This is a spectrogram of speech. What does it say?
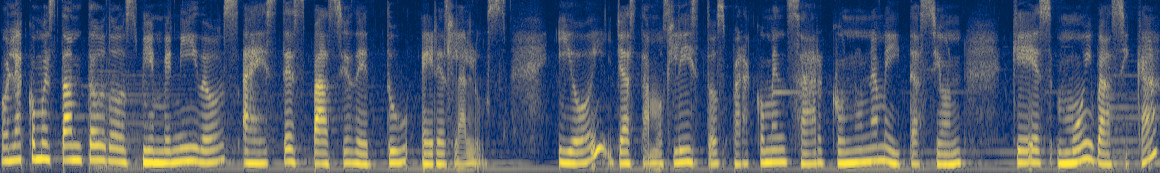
Hola, ¿cómo están todos? Bienvenidos a este espacio de Tú eres la luz. Y hoy ya estamos listos para comenzar con una meditación que es muy básica,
